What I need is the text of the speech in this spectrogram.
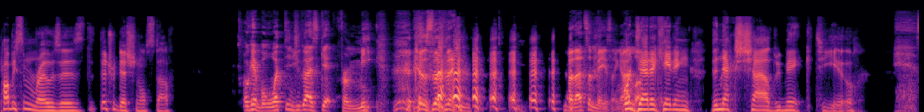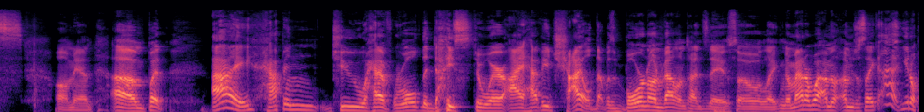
probably some roses, the, the traditional stuff. Okay, but what did you guys get from me? Is the thing. no, that's amazing. We're dedicating the next child we make to you. Yes. Oh man. Um, but I happen to have rolled the dice to where I have a child that was born on Valentine's Day. Mm. So like no matter what, I'm I'm just like ah, you know,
